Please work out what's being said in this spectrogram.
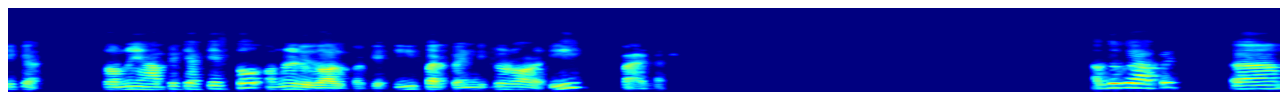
ठीक है? तो हमने यहाँ पे क्या किया? इसको हमने रिजोल्व कर दिया। ई परपेंडिकुलर और ई पैरेलल अब देखो यहाँ पे आ,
